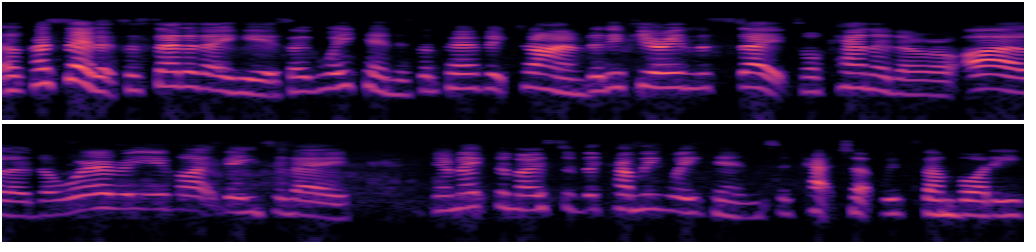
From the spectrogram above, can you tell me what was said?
like I said, it's a Saturday here, so weekend is the perfect time. But if you're in the States or Canada or Ireland or wherever you might be today, you know, make the most of the coming weekend to catch up with somebody,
